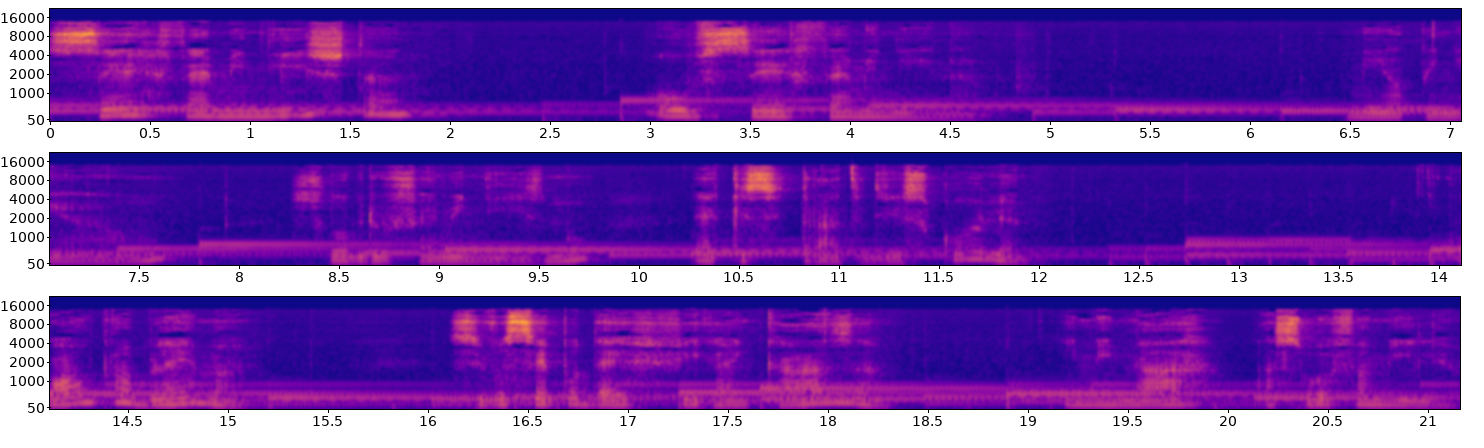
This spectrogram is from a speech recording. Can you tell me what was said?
Ser feminista ou ser feminina? Minha opinião sobre o feminismo é que se trata de escolha. Qual o problema se você puder ficar em casa e mimar a sua família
